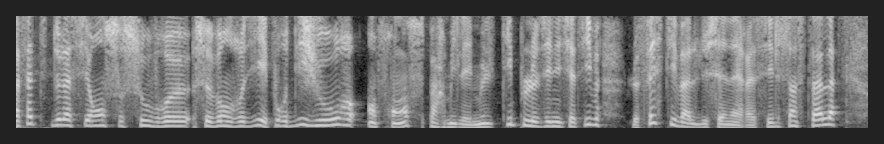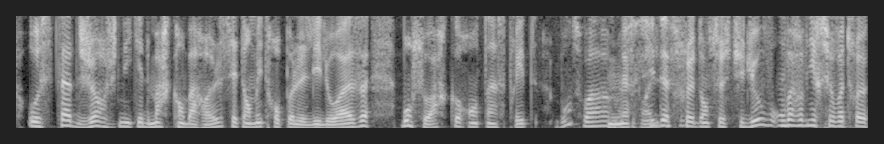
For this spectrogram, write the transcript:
La fête de la science s'ouvre ce vendredi et pour dix jours en France. Parmi les multiples initiatives, le festival du CNRS. Il s'installe au stade Georges Niquet de Marc-en-Barœul. C'est en métropole lilloise. Bonsoir, Corentin Sprit. Bonsoir. Merci, d'être dans ce studio. On va revenir sur votre,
